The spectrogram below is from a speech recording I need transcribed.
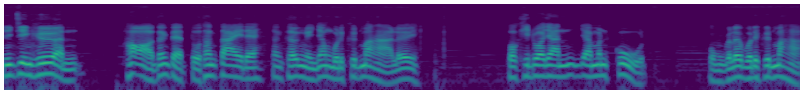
จริงๆคืออันเขาออกตั้งแต่ตัวทั้งใต้เด้ทั้งเทิงนี่ยังบริขึ้นมาหาเลย พอคิดว่ายันยานมันกูด ผมก็เลยบริขึ้นมาหา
